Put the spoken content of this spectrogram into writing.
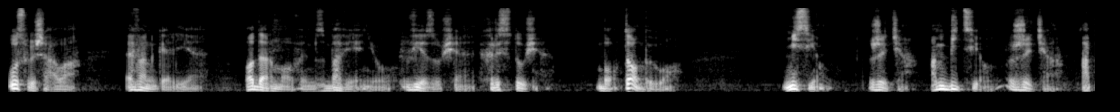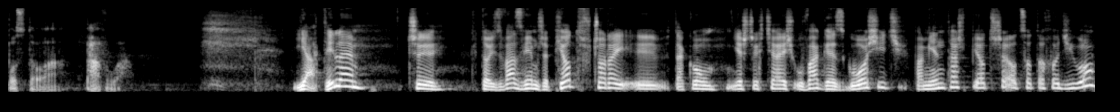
usłyszała Ewangelię o darmowym zbawieniu w Jezusie Chrystusie. Bo to było misją życia, ambicją życia apostoła Pawła. Ja tyle. Czy ktoś z Was wiem, że Piotr wczoraj y, taką jeszcze chciałeś uwagę zgłosić? Pamiętasz, Piotrze, o co to chodziło?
